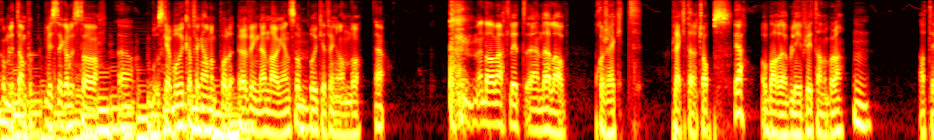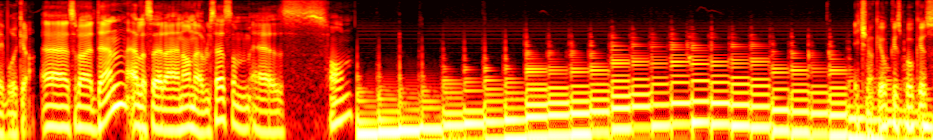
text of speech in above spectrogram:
Kommer litt an på hvis jeg har lyst til å Ja. Skal jeg bruke fingrene på øving den dagen, så Mm. bruker jeg fingrene da. Ja. Men det har vært litt en del av prosjekt plekter chops, Ja. og bare bli flytende på det. Mm. At jeg bruker det. Uh, så da er den, eller så er det en annen øvelse som er sånn. Ikke noe hokus pokus.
